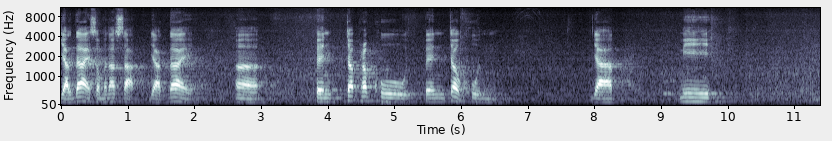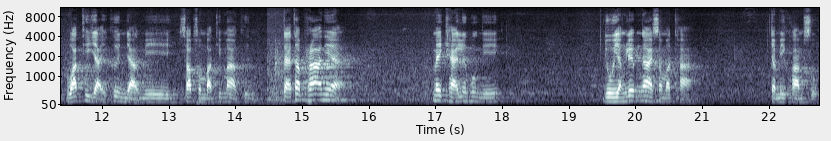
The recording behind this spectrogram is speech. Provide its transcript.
อยากได้สมณศักดิ์อยากได้เป็นเจ้าพระครูเป็นเจ้าคุณ อยากมีวัดที่ใหญ่ขึ้น อยากมีทรัพย์สมบัติที่มากขึ้น แต่ถ้าพระเนี่ยไม่แคร์เรื่องพวกนี้ อยู่อย่างเรียบง่ายสมถะจะมีความสุข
